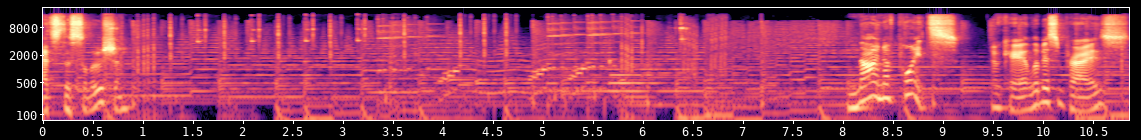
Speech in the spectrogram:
that's the solution. Not enough points. Okay, a little bit surprised.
